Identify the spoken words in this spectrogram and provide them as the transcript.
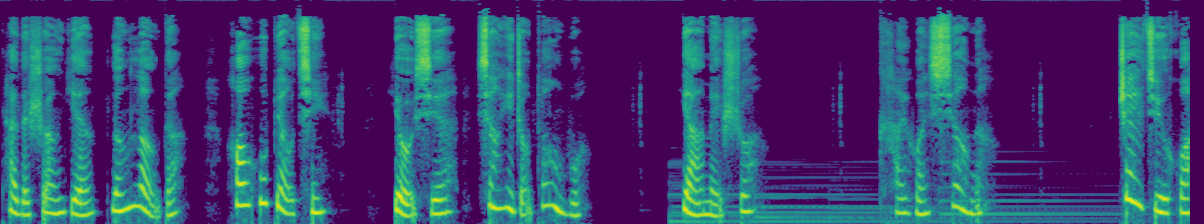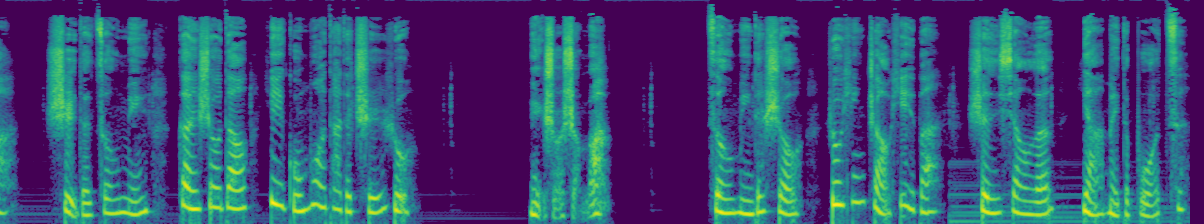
他的双眼冷冷的，毫无表情，有些像一种动物。亚美说：“开玩笑呢。”这句话使得宗明感受到一股莫大的耻辱。你说什么？宗明的手如鹰爪一般伸向了雅美的脖子。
